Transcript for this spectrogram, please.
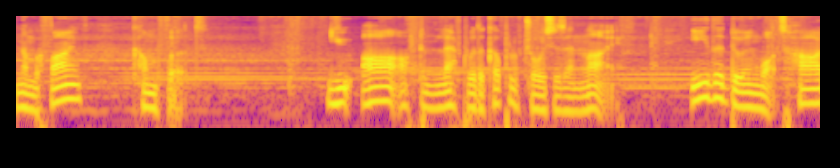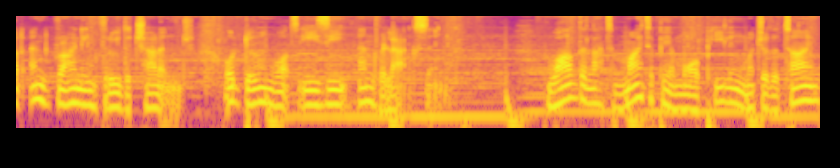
Number 5. Comfort You are often left with a couple of choices in life either doing what's hard and grinding through the challenge, or doing what's easy and relaxing. While the latter might appear more appealing much of the time,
